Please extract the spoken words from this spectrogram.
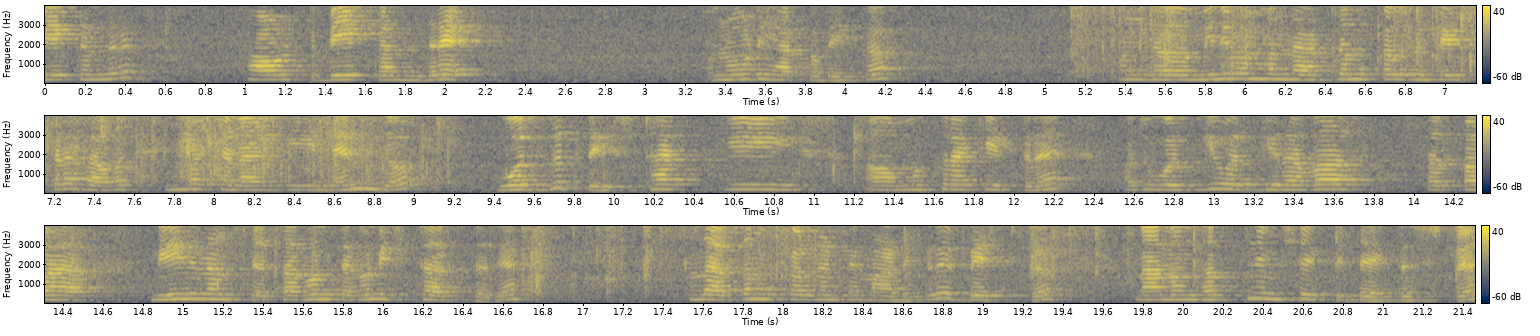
ಬೇಕಂದರೆ ಸಾಲ್ಟ್ ಬೇಕಂದರೆ, ನೋಡಿ ಹಾಕಬೇಕು. ಒಂದು ಮಿನಿಮಮ್ ಒಂದು ಅರ್ಧ ಮುಕ್ಕಾಲು ಗಂಟೆ ಇಟ್ಟರೆ ರವೆ ತುಂಬ ಚೆನ್ನಾಗಿ ನೆಂದು ಒದಗುತ್ತೆ. ಇಷ್ಟು ಹಾಕಿ ಮೊಸರಾಕಿ ಇಟ್ಟರೆ ಅದು ಒದ್ಗಿ ಒದ್ಗಿ ರವೆ ಸ್ವಲ್ಪ ನೀರಿನ ಅಂಶ ತಗೊಂಡು ತಗೊಂಡು ಇಷ್ಟ ಆಗ್ತದೆ. ಒಂದು ಅರ್ಧ ಮುಕ್ಕಾಲು ಗಂಟೆ ಮಾಡಿದರೆ ಬೆಸ್ಟ್ ನಾನೊಂದು ಹತ್ತು ನಿಮಿಷ ಇಟ್ಟಿದ್ದೆ ಆಯ್ತು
